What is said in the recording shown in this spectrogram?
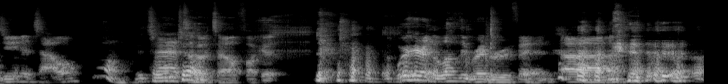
Do you need a towel? No, it's a Eh, it's a hotel. hotel. Fuck it. We're here in the lovely Red Roof Inn. Uh,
